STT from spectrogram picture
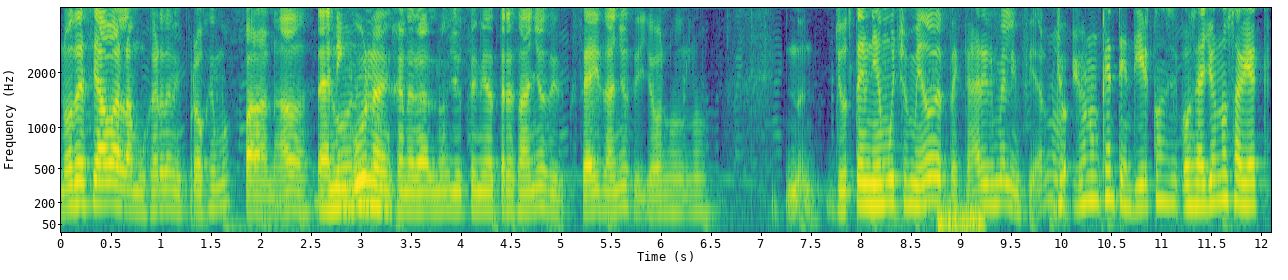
no deseaba a la mujer de mi prójimo para nada, a No, ninguna no, no. en general, ¿no? Yo tenía tres años y seis años y yo no, no. no, yo tenía mucho miedo de pecar, irme al infierno. Yo, yo nunca entendí el concepto, o sea, yo no sabía que,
